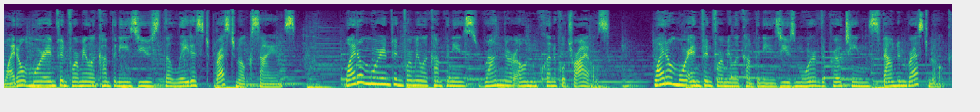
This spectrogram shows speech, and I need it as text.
Why don't more infant formula companies use the latest breast milk science? Why don't more infant formula companies run their own clinical trials? Why don't more infant formula companies use more of the proteins found in breast milk?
